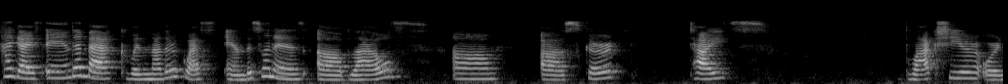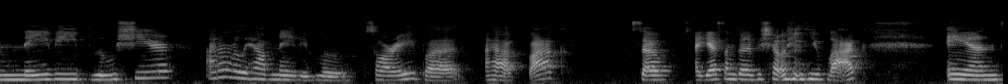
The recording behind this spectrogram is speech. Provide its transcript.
Hi guys, and I'm back with another request, and this one is a blouse, um, a skirt, tights, black sheer or navy blue sheer. I don't really have navy blue, sorry, but I have black, so I guess I'm gonna be showing you black. And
